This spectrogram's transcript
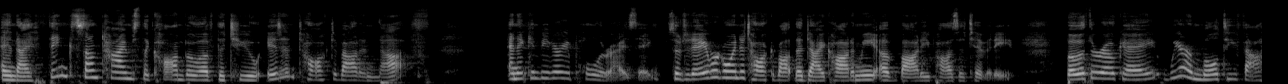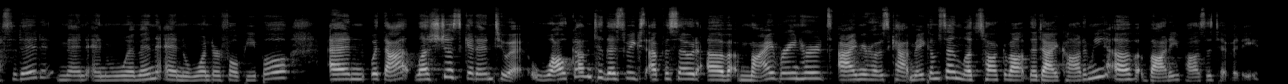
And I think sometimes the combo of the two isn't talked about enough. And it can be very polarizing. So today we're going to talk about the dichotomy of body positivity. Both are okay. We are multifaceted men and women and wonderful people. And with that, let's just get into it. Welcome to this week's episode of My Brain Hurts. I'm your host, Kat Makeumson. Let's talk about the dichotomy of body positivity.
